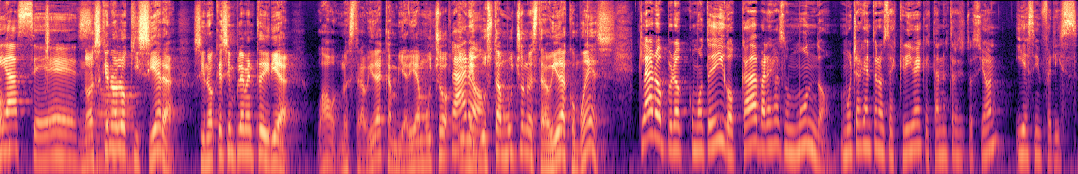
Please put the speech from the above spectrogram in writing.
digas eso. No es que no lo quisiera, sino que simplemente diría, wow, nuestra vida cambiaría mucho Claro. y me gusta mucho nuestra vida como es. Claro, pero como te digo, cada pareja es un mundo. Mucha gente nos escribe que está en nuestra situación y es infeliz.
